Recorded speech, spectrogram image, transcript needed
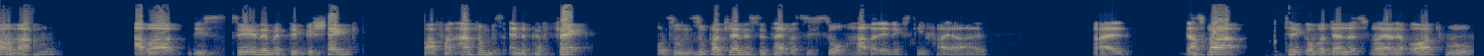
man mal machen. Aber die Szene mit dem Geschenk war von Anfang bis Ende perfekt. Und so ein super kleines Detail, was ich so hart an NXT feiere halt. Weil das war Takeover Dallas, war ja der Ort, wo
